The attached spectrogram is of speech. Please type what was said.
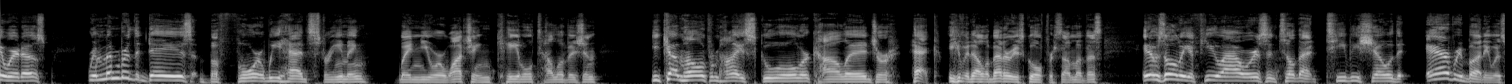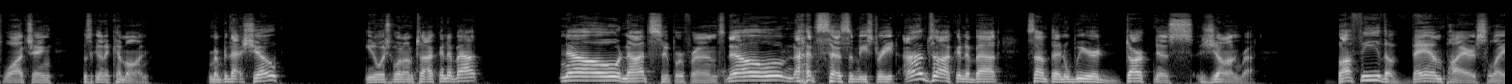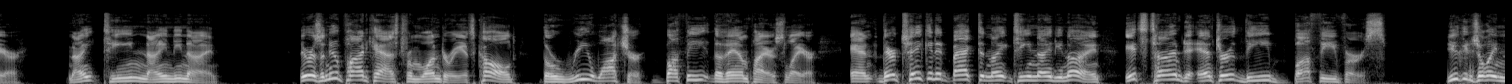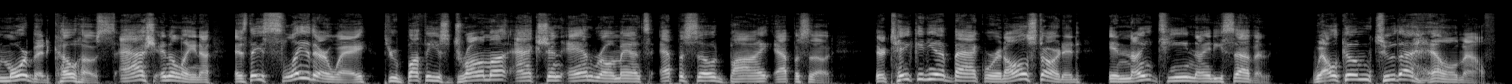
Hey Weirdos! Remember the days before we had streaming, when you were watching cable television? You'd come home from high school or college or, heck, even elementary school for some of us, it was only a few hours until that TV show that everybody was watching was going to come on. Remember that show? You know which one I'm talking about? No, not Super Friends. No, not Sesame Street. I'm talking about something weird darkness genre. Buffy the Vampire Slayer, 1999. There is a new podcast from Wondery. It's called The Rewatcher, Buffy the Vampire Slayer, and they're taking it back to 1999. It's time to enter the Buffyverse. You can join Morbid co-hosts Ash and Alaina as they slay their way through Buffy's drama, action, and romance episode by episode. They're taking you back where it all started in 1997, Welcome to the Hellmouth.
